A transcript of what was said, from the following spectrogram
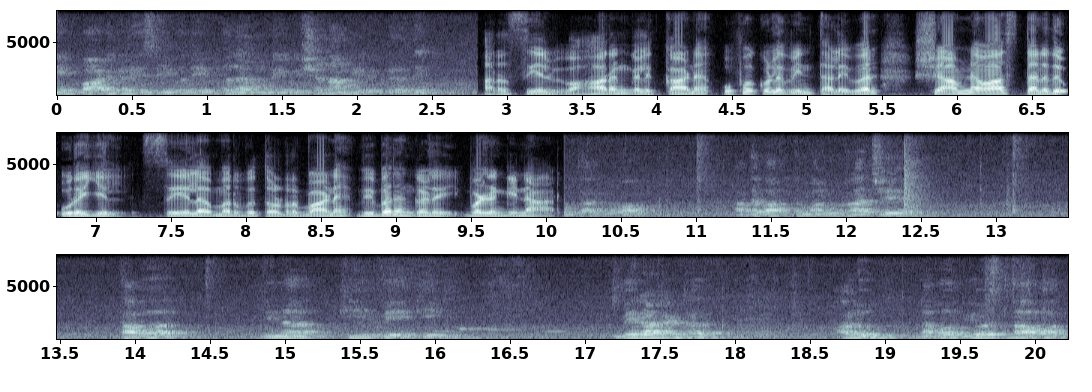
ஏற்பாடுகளை செய்வது என்பது அவனுடைய விஷனாக இருக்கிறது அரசியல் விவகாரங்களுக்கான உபகுழுவின் தலைவர் ஷியாம் நவாஸ் தனது உரையில் செயலமர்வு தொடர்பான விவரங்களை வழங்கினார் දන්නවා අද වර්තමාන රජය තව දින කිහිපයකින් මේ රටට අලුත් නව ව්‍යවස්ථාවක්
